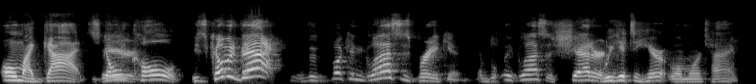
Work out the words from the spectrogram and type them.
Oh my God. Stone Bears. Cold. He's coming back. The fucking glass is breaking. The the glass is shattered. We get to hear it one more time.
